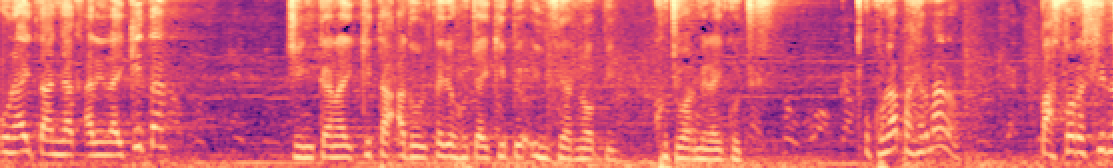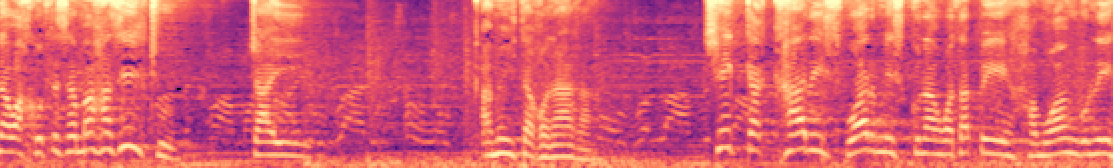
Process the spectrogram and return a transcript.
unaita ñak arinaykita. Chinkanaykita adulterio huchaykipi infiernopi, kuchu warmiraykuchus. Ukunapa hermano. Pastores hirna wajutesa mahasilchu. Chay amita gonaga. Chica Caris Warmis kunan watapi hamuangu ni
